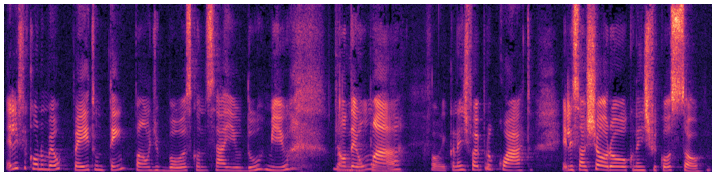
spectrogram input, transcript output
Ele ficou no meu peito um tempão de boas quando saiu, dormiu, não, não deu um ar. Foi. Quando a gente foi pro quarto, ele só chorou quando a gente ficou só.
